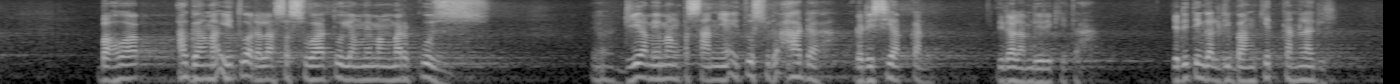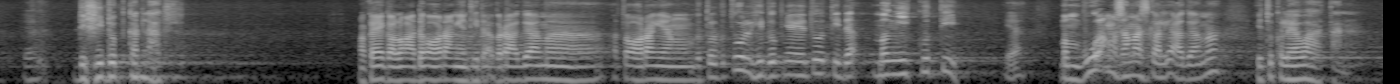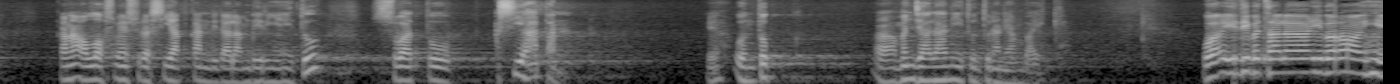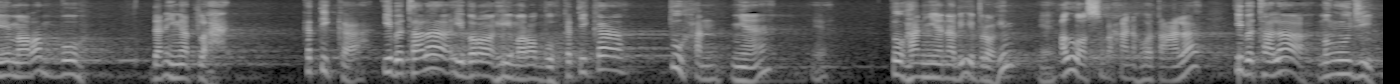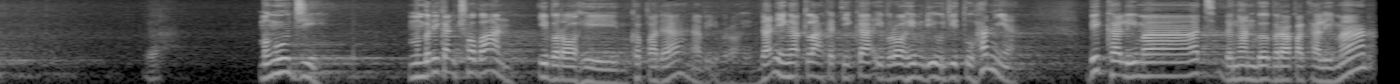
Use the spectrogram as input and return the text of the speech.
bahwa agama itu adalah sesuatu yang memang markuz. Ya, dia memang pesannya itu sudah ada, sudah disiapkan di dalam diri kita. Jadi tinggal dibangkitkan lagi, ya, dihidupkan lagi. Makanya kalau ada orang yang tidak beragama atau orang yang betul-betul hidupnya itu tidak mengikuti ya, membuang sama sekali agama itu kelewatan. Karena Allah sebenarnya sudah siapkan di dalam dirinya itu suatu kesiapan ya untuk uh, menjalani tuntunan yang baik. Wa idh Ibrahim rabbuh dan ingatlah ketika ibtala Ibrahim rabbuh ketika Tuhannya ya, Tuhannya Nabi Ibrahim ya, Allah Subhanahu wa taala ibtala menguji ya, menguji memberikan cobaan Ibrahim kepada Nabi Ibrahim. Dan ingatlah ketika Ibrahim diuji Tuhannya bi kalimat dengan beberapa kalimat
